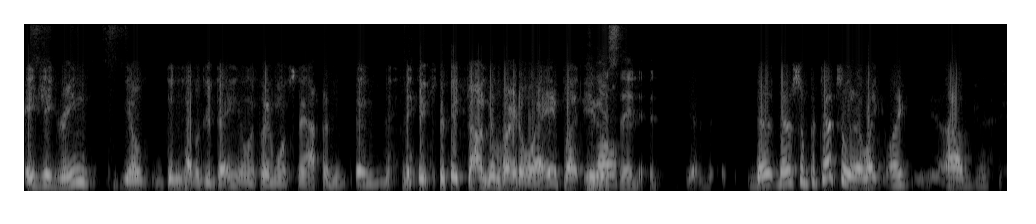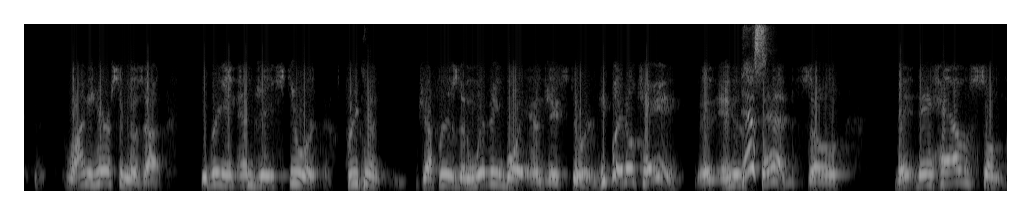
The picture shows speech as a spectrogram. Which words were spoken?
AJ Green, you know, didn't have a good day. He only played one snap, and, and they, they found him right away. But you yes, know, they did. There, there's some potential there. Like like uh, Ronnie Harrison goes out. You bring in MJ Stewart, frequent Jeffries and whipping boy MJ Stewart. He played okay in, in his yes. stead. So they they have some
